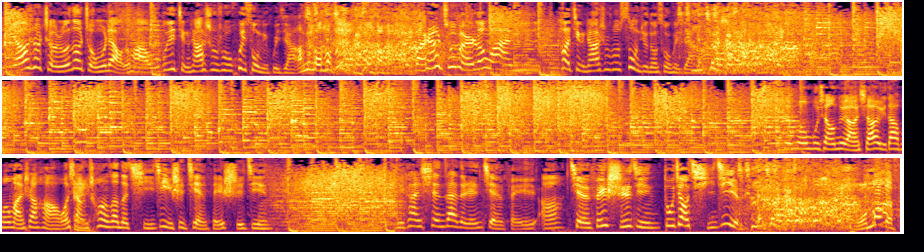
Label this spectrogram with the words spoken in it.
你要说整容都整不了的话，我估计警察叔叔会送你回家的。晚上出门的话，你靠警察叔叔送就能送回家。针锋不相对啊，小雨大鹏晚上好，我想哎创造的奇迹是减肥十斤。你看现在的人减肥啊，减肥十斤都叫奇迹了。多么的浮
